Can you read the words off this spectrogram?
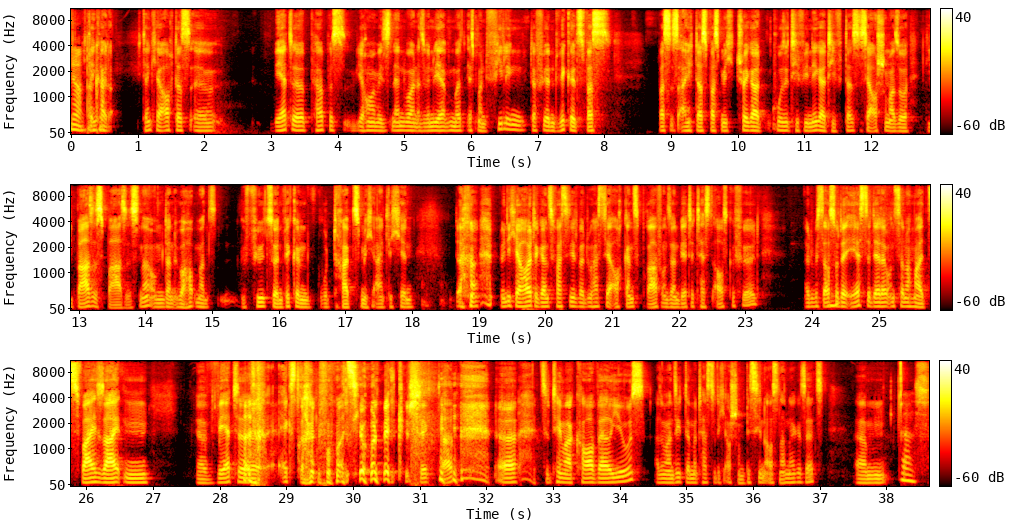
Ja, ich denke halt, ich denke ja auch, dass äh, Werte, Purpose, wie auch immer wir es nennen wollen, also wenn du ja erstmal ein Feeling dafür entwickelst, was was ist eigentlich das, was mich triggert, positiv wie negativ? Das ist ja auch schon mal so die Basisbasis, ne? um dann überhaupt mal ein Gefühl zu entwickeln, wo treibt es mich eigentlich hin? Da bin ich ja heute ganz fasziniert, weil du hast ja auch ganz brav unseren Wertetest ausgefüllt. Du bist auch so der Erste, der da uns da nochmal zwei Seiten äh, Werte extra Informationen mitgeschickt hat äh, zu Thema Core Values. Also man sieht, damit hast du dich auch schon ein bisschen auseinandergesetzt. Ähm.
